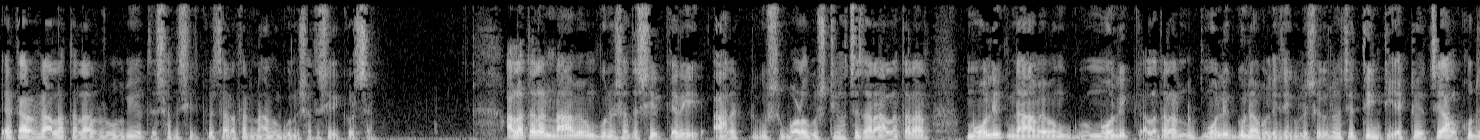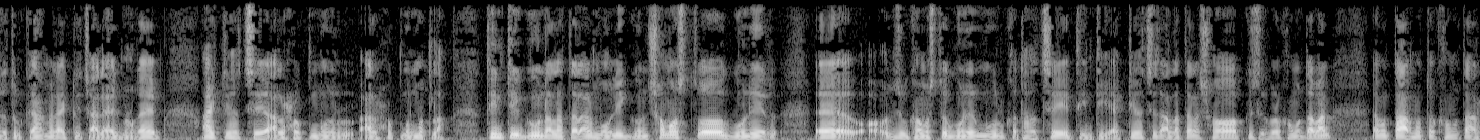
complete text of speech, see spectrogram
এর কারণে আল্লাহ তালার রুবিয়তের সাথে শির করছে, আল্লাহ তালার নাম গুণের সাথে শির করছে। আল্লাহ তালার নাম এবং গুণের সাথে শিরকারী আর একটি বড় গোষ্ঠী হচ্ছে যারা আল্লাহ তালার মৌলিক নাম এবং মৌলিক, আল্লাহ তালার মৌলিক গুণাবলী যেগুলো, সেগুলো হচ্ছে তিনটি। একটি হচ্ছে আল কুদরতুল কামেলা, একটি হচ্ছে আল আলমুল গায়েব, আরেকটি হচ্ছে আল হকমুল আল হকমুল মতলাক। তিনটি গুণ আল্লাহ তালার মৌলিক গুণ। সমস্ত গুণের সমস্ত গুণের মূল কথা হচ্ছে এই তিনটি। একটি হচ্ছে যে আল্লাহ তালা সব কিছুর উপর ক্ষমতাবান এবং তার মতো ক্ষমতার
